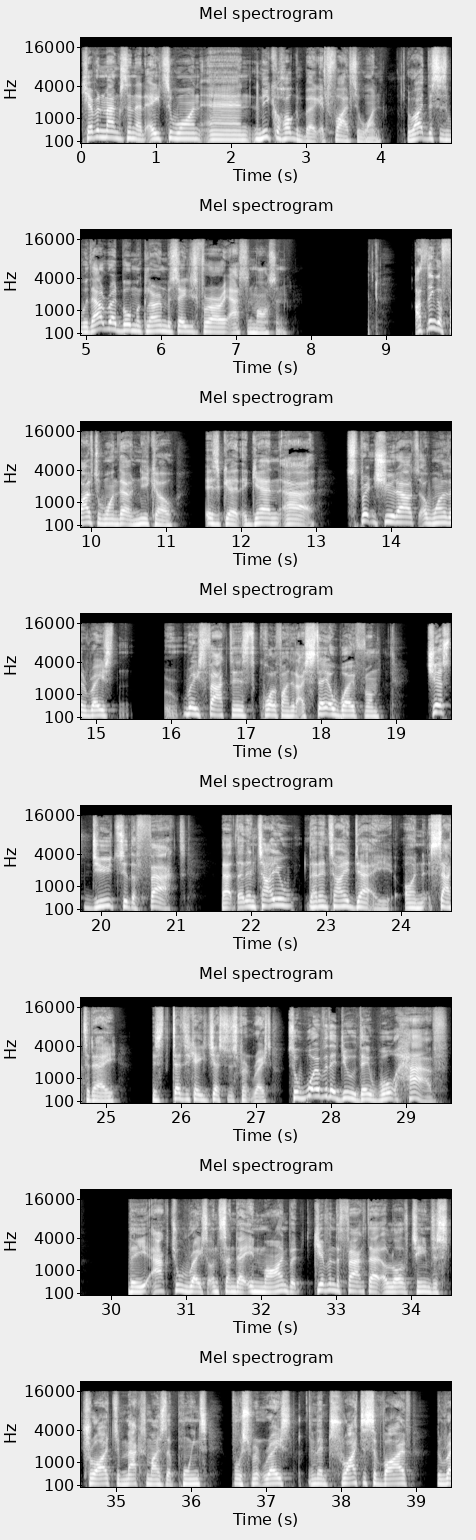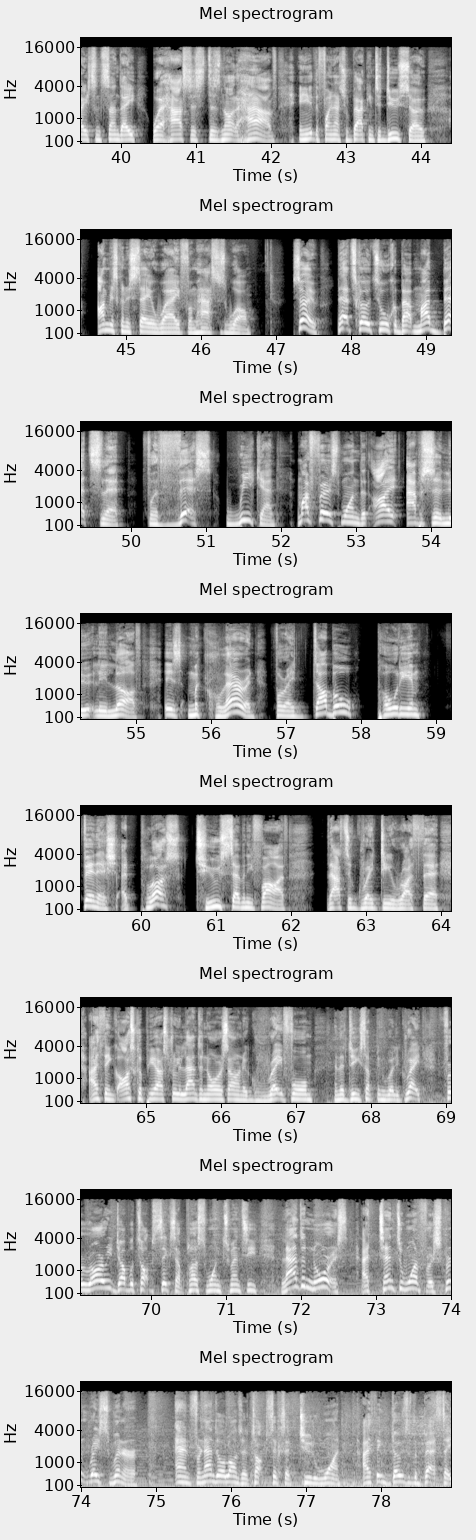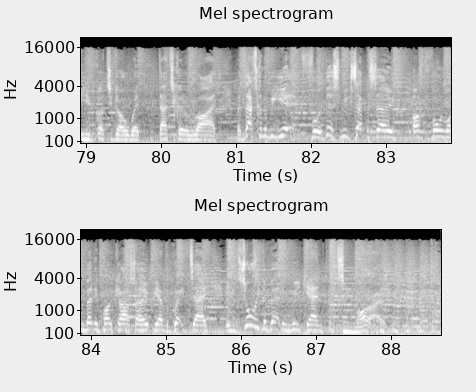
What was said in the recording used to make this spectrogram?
Kevin Magnussen at 8 to 1 and Nico Hulkenberg at 5 to 1. Right? This is without Red Bull, McLaren, Mercedes, Ferrari, Aston Martin. I think a 5 to 1 there, Nico, is good. Again, uh, sprint shootouts are one of the race race factors qualifying that I stay away from just due to the fact that that entire that entire day on Saturday is dedicated just to the sprint race. So whatever they do, they will have the actual race on Sunday in mind. But given the fact that a lot of teams just try to maximize their points for sprint race and then try to survive the race on Sunday, where Haas just does not have any of the financial backing to do so, I'm just going to stay away from Haas as well. So let's go talk about my bet slip for this weekend. My first one that I absolutely love is McLaren for a double podium finish at plus 275. That's a great deal right there. I think Oscar Piastri, Lando Norris are in a great form and they're doing something really great. Ferrari double top six at plus 120. Lando Norris at 10 to 1 for a sprint race winner and Fernando Alonso top six at two to one. I think those are the bets that you've got to go with. That's going to ride. But that's going to be it for this week's episode of the Formula One Betting Podcast. I hope you have a great day. Enjoy the betting weekend tomorrow.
